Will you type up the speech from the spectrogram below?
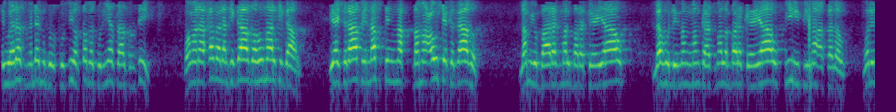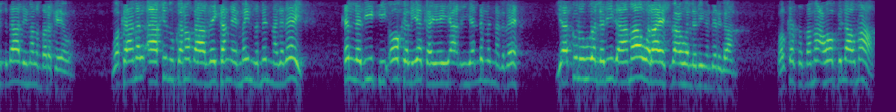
si weelas malekusi hortaba kuriya saasansi waman akada lanki gaado hu maalki gaado biashraafi nafsin naf damacowsha ka gaado lam yubaarak mal barakeeyaw lahu liman mankaas mala barakeeyaw fihi fima akadaw walisdaadi mala barakeeya wa kana alaakidu kano gaaday kan may mid nagde kaladi oo kaliya kayala mid nagde yaakul huwa ladiga ama walaa yashbac huwa ladiga derigan walkasa damac hoo bilaw maha.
